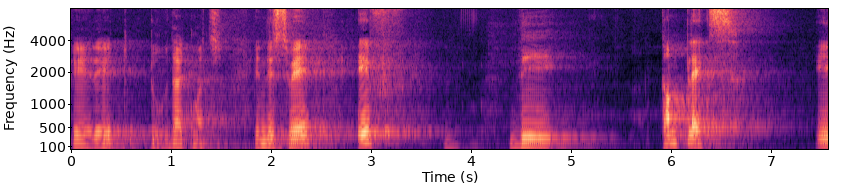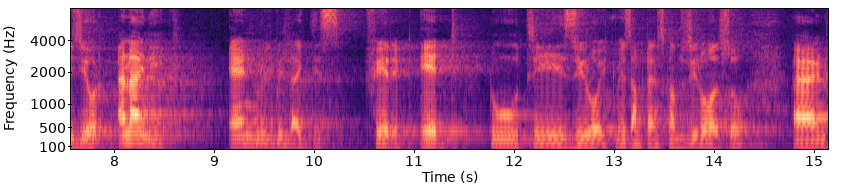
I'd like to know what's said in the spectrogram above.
Ferrate 2, that much. In this way, if the complex is your anionic end will be like this. Ferrate 8 2 3 0 it may sometimes come 0 also. And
